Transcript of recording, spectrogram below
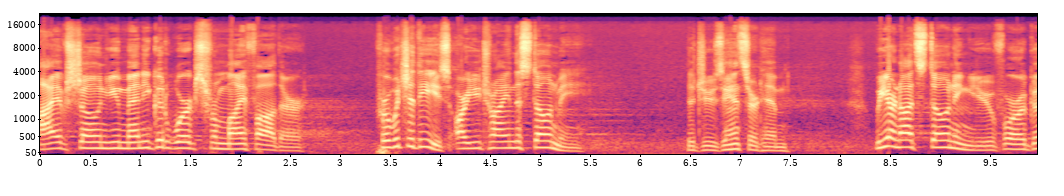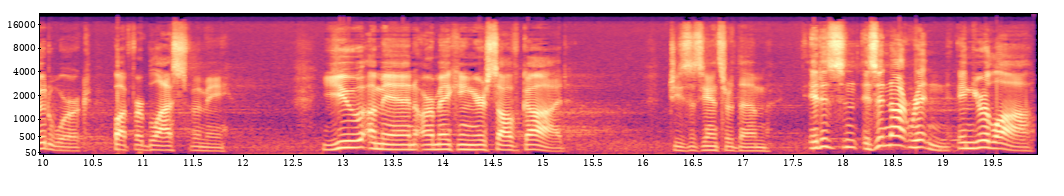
I have shown you many good works from my Father. For which of these are you trying to stone me? The Jews answered him, We are not stoning you for a good work, but for blasphemy. You, a man, are making yourself God. Jesus answered them, it is, is it not written in your law,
